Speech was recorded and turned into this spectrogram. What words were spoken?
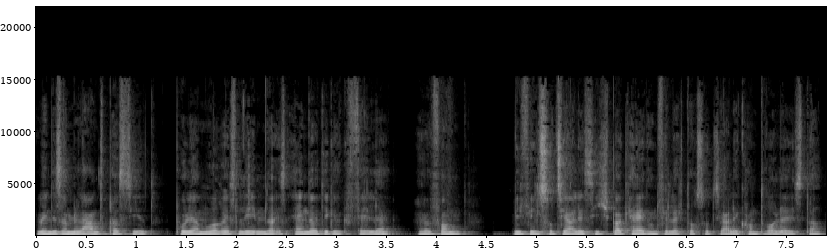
wenn das am Land passiert. Polyamores Leben, da ist eindeutiger Gefälle ja, von wie viel soziale Sichtbarkeit und vielleicht auch soziale Kontrolle ist da.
